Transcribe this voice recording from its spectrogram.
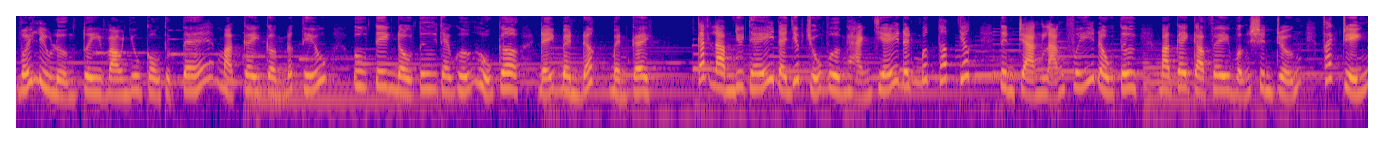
với liều lượng tùy vào nhu cầu thực tế mà cây cần đất thiếu, ưu tiên đầu tư theo hướng hữu cơ để bền đất, bền cây. Cách làm như thế đã giúp chủ vườn hạn chế đến mức thấp nhất tình trạng lãng phí đầu tư mà cây cà phê vẫn sinh trưởng, phát triển,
